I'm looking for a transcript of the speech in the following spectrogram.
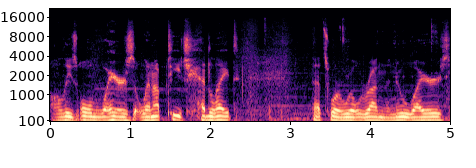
all these old wires that went up to each headlight that's where we'll run the new wires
